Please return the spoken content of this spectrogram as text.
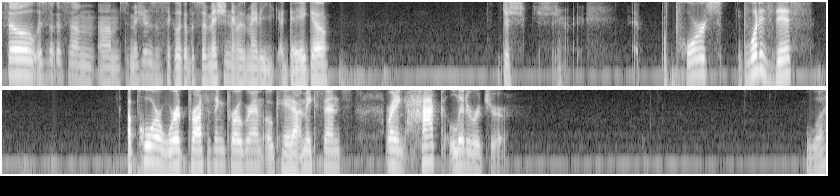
So, let's look at some um, submissions. Let's take a look at the submission. It was made a, a day ago. Just... Reports... What is this? A poor word processing program. Okay, that makes sense. Writing hack literature. What?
